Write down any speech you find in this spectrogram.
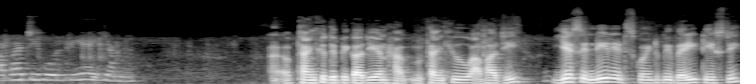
Abha ji बोल रही है yummy thank you Deepika ji and thank you Abha ji. Yes indeed it's going to be very tasty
